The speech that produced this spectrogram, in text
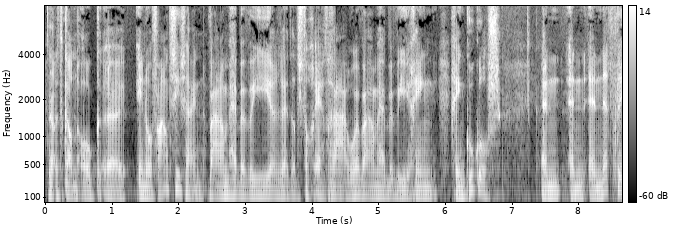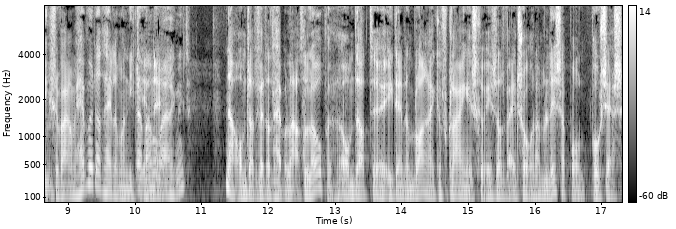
Ja. Dat kan ook eh, innovatie zijn. Waarom hebben we hier, dat is toch echt raar hoor, waarom hebben we hier geen, geen Googles? En, en, en Netflix, waarom hebben we dat helemaal niet? Ja, waarom in, eigenlijk niet? Nou, omdat we dat hebben laten lopen. Omdat eh, ik denk dat een belangrijke verklaring is geweest dat wij het zogenaamde Lissabon-proces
